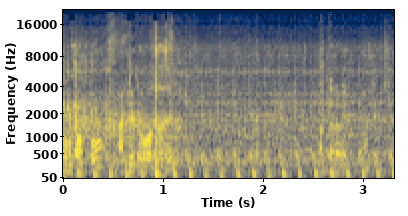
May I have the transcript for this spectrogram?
పంపకు అటు ఇటు పోతుంది. మధ్యలో పెట్టు.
